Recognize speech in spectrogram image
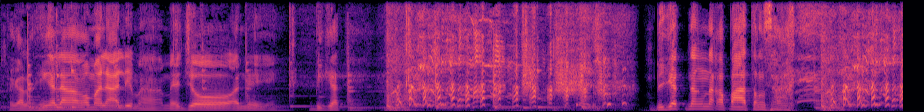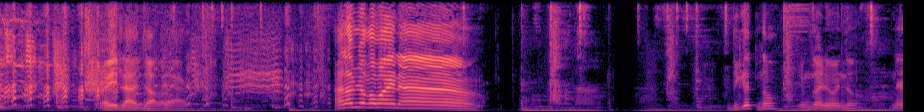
Teka lang, hinga lang ako malalim ha. Medyo ano eh, bigat eh. bigat nang nakapatong sa akin. Wait lang, joke lang. Alam nyo kumain, ah... Bigat no, yung gano'n no. Na,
